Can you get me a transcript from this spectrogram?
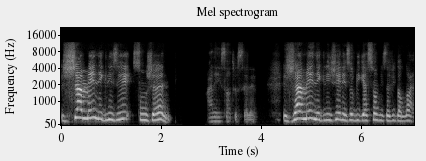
Jamais négligé son jeûne. Jamais négligé les obligations vis-à-vis d'Allah.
